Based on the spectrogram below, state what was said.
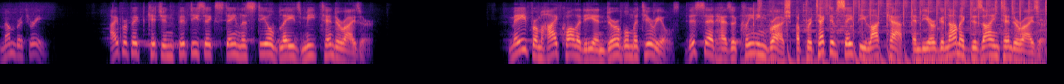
Number 3. iPerfect Kitchen 56 Stainless Steel Blades Meat Tenderizer. Made from high quality and durable materials, this set has a cleaning brush, a protective safety lock cap, and the ergonomic design tenderizer.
